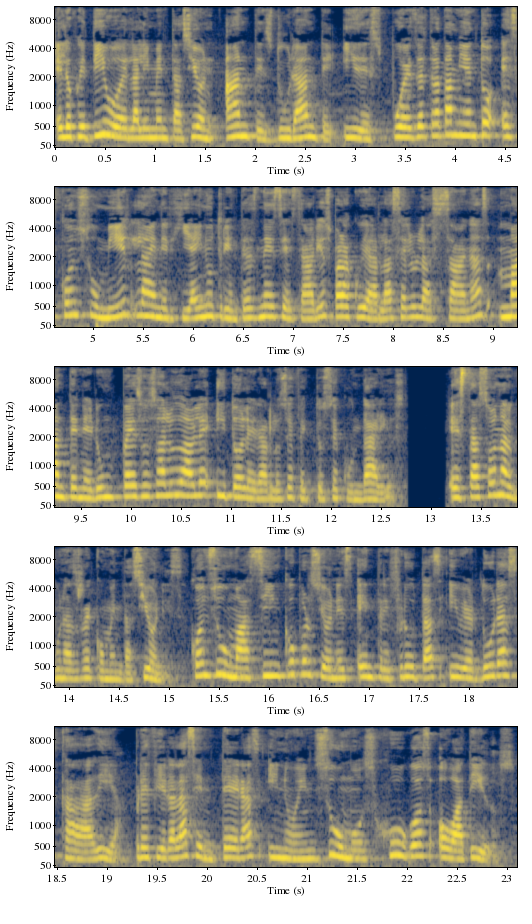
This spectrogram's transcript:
El objetivo de la alimentación antes, durante y después del tratamiento es consumir la energía y nutrientes necesarios para cuidar las células sanas, mantener un peso saludable y tolerar los efectos secundarios. Estas son algunas recomendaciones. Consuma 5 porciones entre frutas y verduras cada día. Prefiera las enteras y no en zumos, jugos o batidos.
